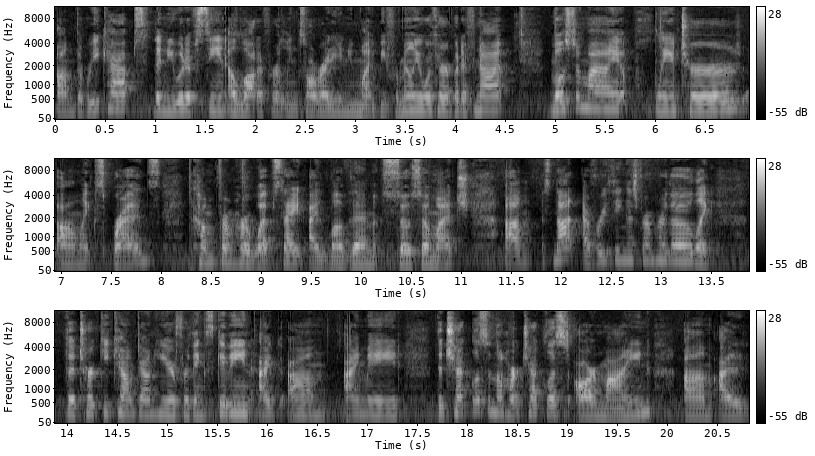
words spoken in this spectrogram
um, the recaps, then you would have seen a lot of her links already and you might be familiar with her. But if not, most of my planter um, like spreads come from her website. I love them so, so much. Um, it's not everything is from her though. Like the turkey countdown here for Thanksgiving. I um, I made the checklist and the heart checklist are mine. Um, I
